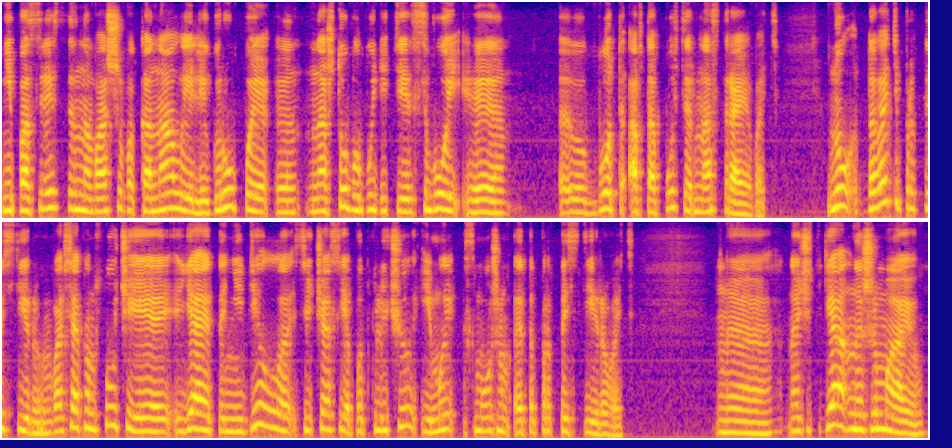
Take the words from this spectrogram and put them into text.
непосредственно вашего канала или группы, э, на что вы будете свой э, бот-автопостер настраивать. Ну, давайте протестируем. Во всяком случае, я это не делала. Сейчас я подключу, и мы сможем это протестировать. Э, значит, я нажимаю,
